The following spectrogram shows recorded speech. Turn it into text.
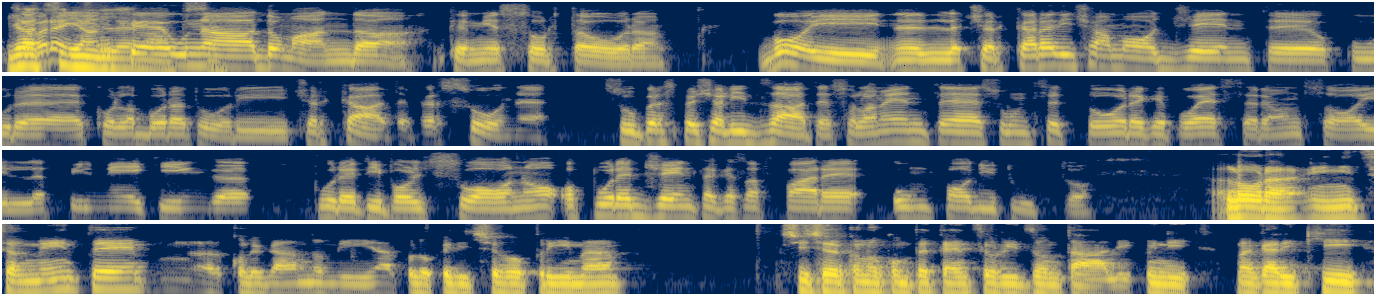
Grazie Avrei mille, anche Max. una domanda che mi è sorta ora. Voi nel cercare, diciamo, gente oppure collaboratori, cercate persone super specializzate solamente su un settore che può essere, non so, il filmmaking, oppure tipo il suono, oppure gente che sa fare un po' di tutto? Allora, inizialmente, collegandomi a quello che dicevo prima, si cercano competenze orizzontali, quindi magari chi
